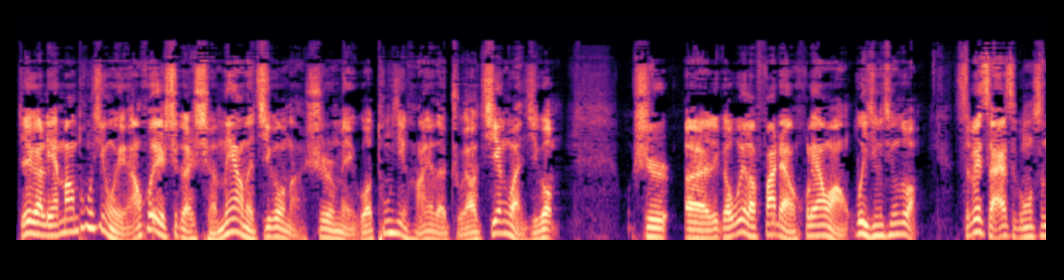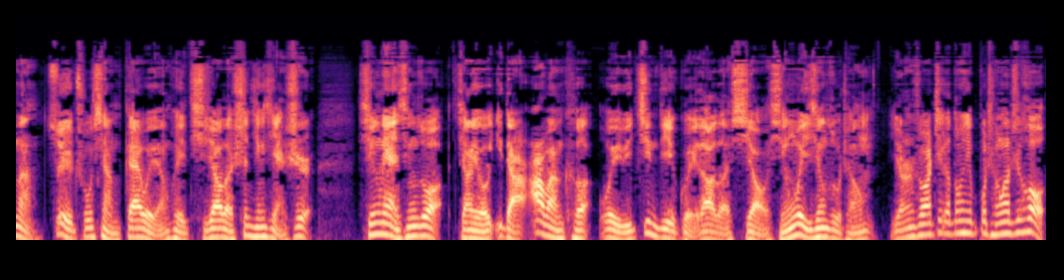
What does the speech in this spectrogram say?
这个联邦通信委员会是个什么样的机构呢？是美国通信行业的主要监管机构，是呃这个为了发展互联网卫星星座，SpaceX 公司呢最初向该委员会提交的申请显示。星链星座将由1.2万颗位于近地轨道的小型卫星组成。有人说这个东西不成了之后，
